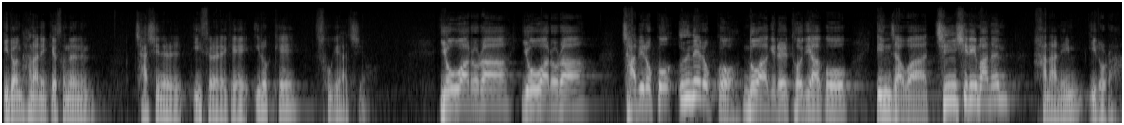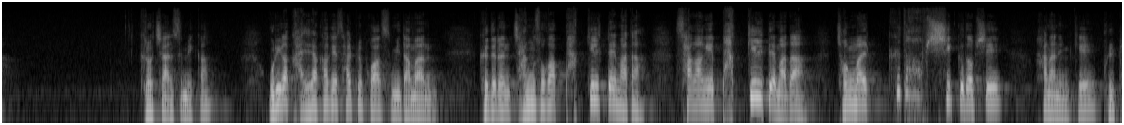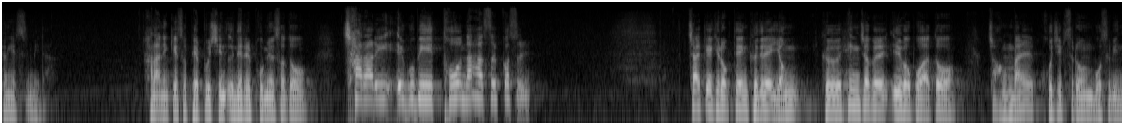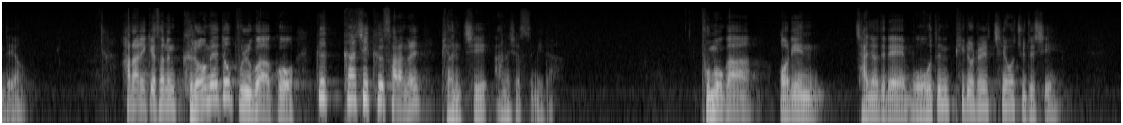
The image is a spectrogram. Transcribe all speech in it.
이런 하나님께서는 자신을 이스라엘에게 이렇게 소개하지요. 요와로라 요와로라 자비롭고 은혜롭고 노하기를 더디하고 인자와 진실이 많은 하나님이로라. 그렇지 않습니까? 우리가 간략하게 살펴보았습니다만 그들은 장소가 바뀔 때마다 상황이 바뀔 때마다 정말 끝없이 끝없이 하나님께 불평했습니다. 하나님께서 베푸신 은혜를 보면서도 차라리 애굽이 더 나았을 것을 짧게 기록된 그들의 영, 그 행적을 읽어보아도 정말 고집스러운 모습인데요. 하나님께서는 그럼에도 불구하고 끝까지 그 사랑을 변치 않으셨습니다. 부모가 어린 자녀들의 모든 필요를 채워주듯이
